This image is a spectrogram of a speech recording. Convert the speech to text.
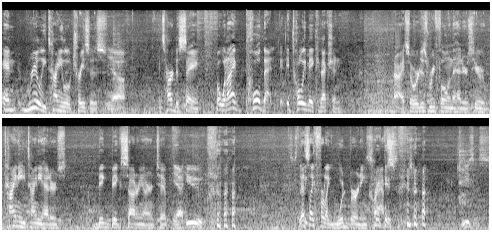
and really tiny little traces. Yeah. It's hard to say, but when I pulled that, it, it totally made connection. All right, so we're just reflowing the headers here. Tiny, tiny headers. big, big soldering iron tip. Yeah, huge. That's like for like wood burning crafts. Jesus.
